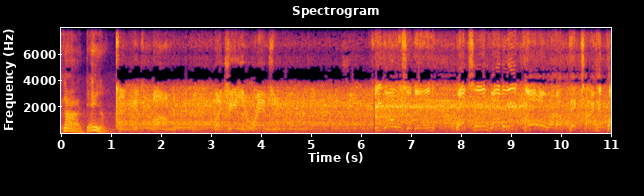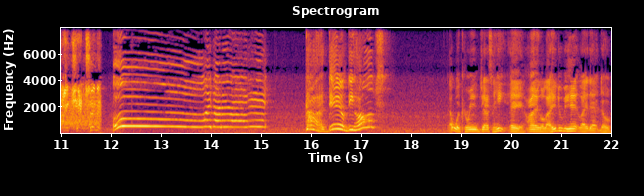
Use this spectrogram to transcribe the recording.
God damn. gets bombed by Jalen Ramsey. He goes again. Watson, wobbly. Oh, what a big time hit by Jackson. Oh, I got it. God damn, D Hobbs. That was Kareem Jackson. He, hey, I ain't gonna lie, he do be hitting like that though.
